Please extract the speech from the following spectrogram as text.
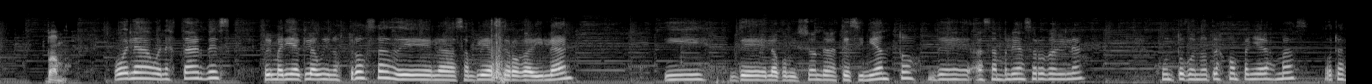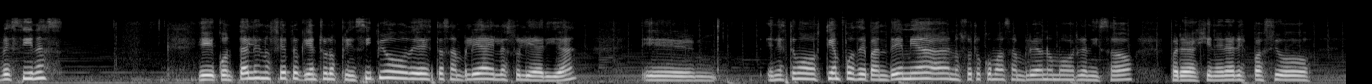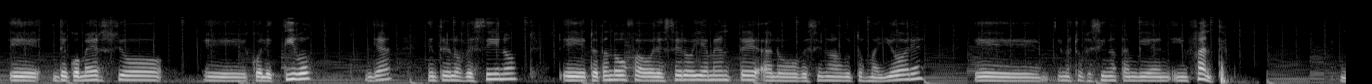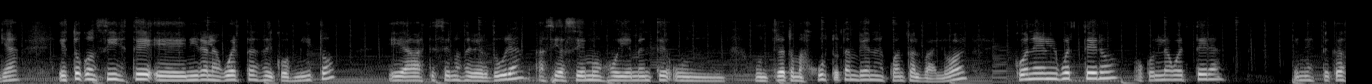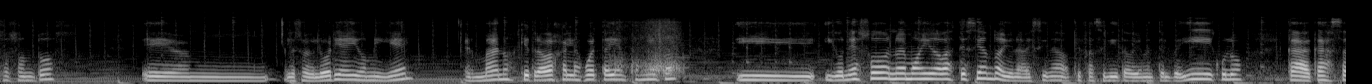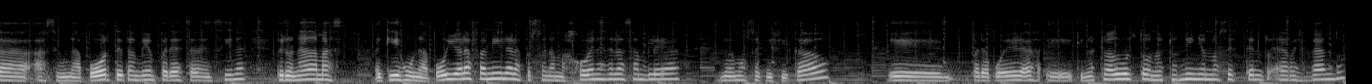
Vamos. Hola, buenas tardes. Soy María Claudia Nostroza de la Asamblea Cerro Gavilán y de la Comisión de Abastecimiento de Asamblea Cerro Gavilán, junto con otras compañeras más, otras vecinas. Eh, contarles, ¿no es cierto?, que entre los principios de esta asamblea es la solidaridad. Eh, en estos tiempos de pandemia, nosotros como asamblea nos hemos organizado para generar espacios eh, de comercio eh, colectivo, ¿ya? Entre los vecinos, tratando de favorecer obviamente a los vecinos adultos mayores y nuestros vecinos también infantes, ¿ya? Esto consiste en ir a las huertas de Cosmito, abastecernos de verdura, así hacemos obviamente un, un trato más justo también en cuanto al valor con el huertero o con la huertera, en este caso son dos, eh, la Gloria y Don Miguel, hermanos que trabajan las huertas ahí en Cosmita, y, con eso nos hemos ido abasteciendo. Hay una vecina que facilita obviamente el vehículo, cada casa hace un aporte también para esta vecina, pero nada más. Aquí es un apoyo a la familia, a las personas más jóvenes de la asamblea, nos hemos sacrificado eh, para poder eh, que nuestros adultos, nuestros niños no se estén arriesgando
